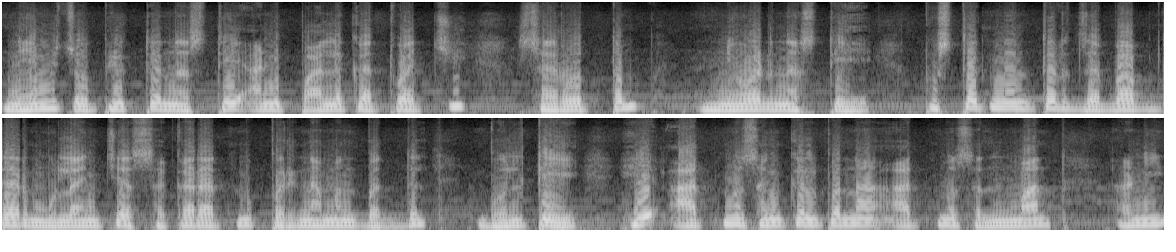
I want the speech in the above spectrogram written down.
नेहमीच उपयुक्त नसते आणि पालकत्वाची सर्वोत्तम निवड नसते. पुस्तक नंतर जबाबदार मुलांच्या सकारात्मक परिणामांबद्दल बोलते. हे आत्मसंकल्पना आत्मसन्मान आणि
